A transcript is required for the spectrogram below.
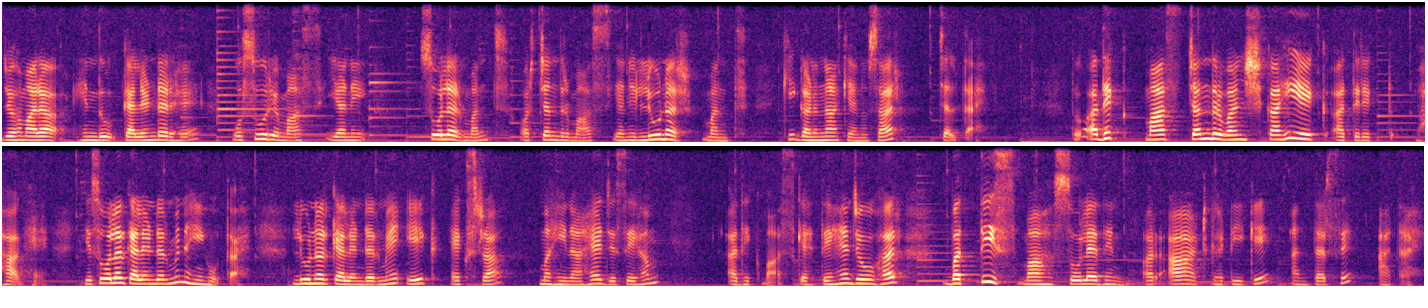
जो हमारा हिंदू कैलेंडर है, वो सूर्य मास यानी सोलर मंथ और चंद्र मास यानी लूनर मंथ की गणना के अनुसार चलता है। तो अधिक मास चंद्रवंश का ही एक अतिरिक्त भाग है। ये सोलर कैलेंडर में नहीं होता है। लूनर कैलेंडर में एक एक्स्ट्रा महीना है, जिसे हम अधिक मास कहते हैं, जो हर 32 माह 16 दिन और 8 घटी के अंतर से आता है।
